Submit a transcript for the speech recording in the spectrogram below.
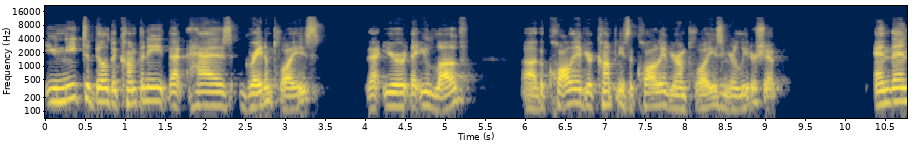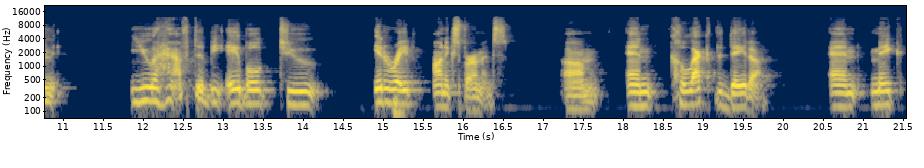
you need to build a company that has great employees that you're that you love uh, the quality of your company is the quality of your employees and your leadership and then you have to be able to iterate on experiments um, and collect the data and make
